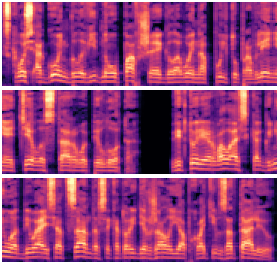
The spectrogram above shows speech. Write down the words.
Сквозь огонь было видно упавшее головой на пульт управления тело старого пилота. Виктория рвалась к огню, отбиваясь от Сандерса, который держал ее, обхватив за талию.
